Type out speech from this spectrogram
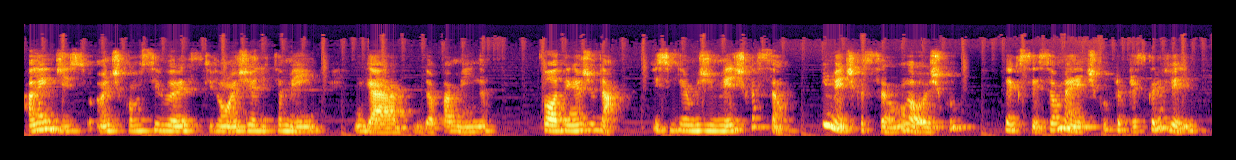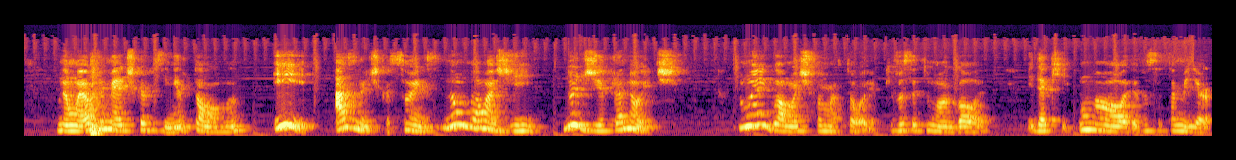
Além disso, anticonvulsivantes que vão agir ali também em GABA, dopamina, podem ajudar. Isso em termos de medicação. E medicação, lógico, tem que ser seu médico para prescrever. Não é o remédio que a vizinha toma. E as medicações não vão agir do dia para a noite. Não é igual um anti-inflamatório que você tomou agora e daqui uma hora você está melhor.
